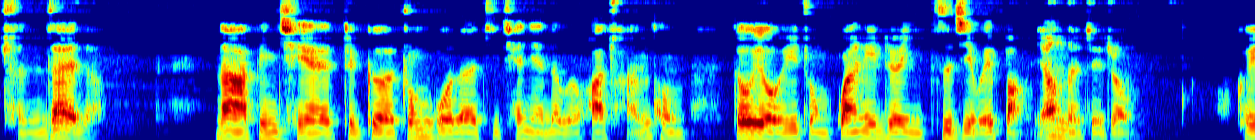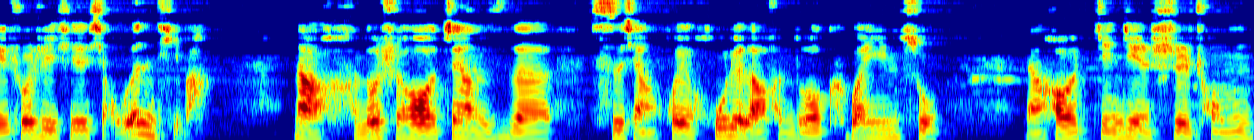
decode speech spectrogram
存在的。那并且这个中国的几千年的文化传统都有一种管理者以自己为榜样的这种，可以说是一些小问题吧。那很多时候这样子的思想会忽略到很多客观因素，然后仅仅是从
